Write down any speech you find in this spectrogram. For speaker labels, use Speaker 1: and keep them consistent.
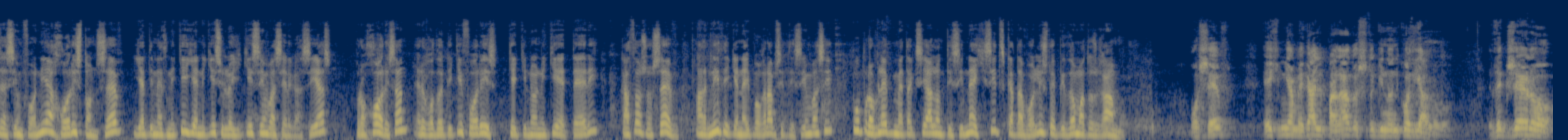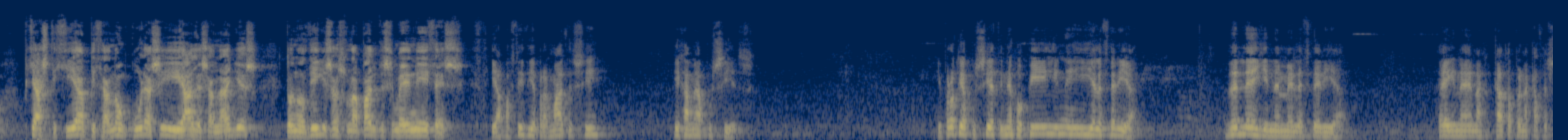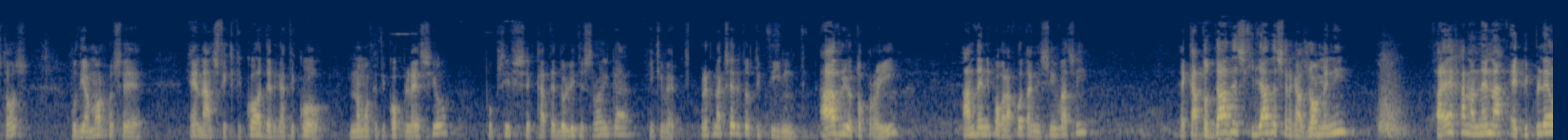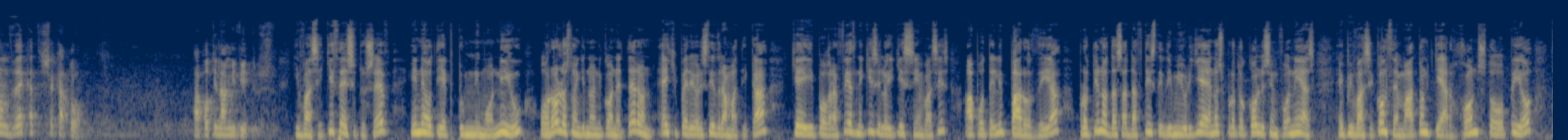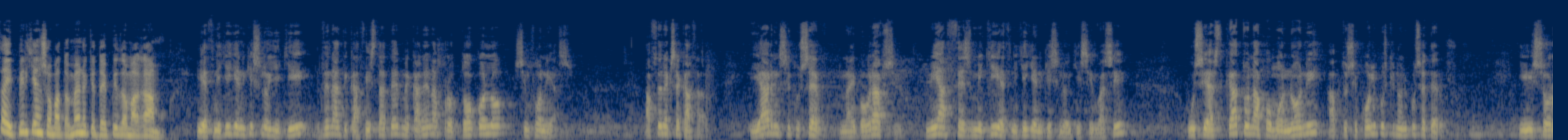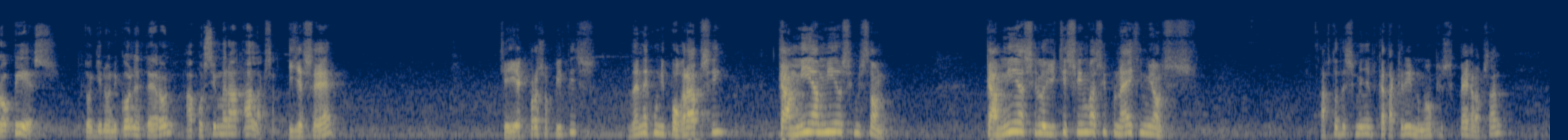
Speaker 1: Σε συμφωνία χωρίς τον ΣΕΒ για την Εθνική Γενική Συλλογική Σύμβαση Εργασίας, προχώρησαν εργοδοτικοί φορείς και κοινωνικοί εταίροι, καθώς ο ΣΕΒ αρνήθηκε να υπογράψει τη σύμβαση που προβλέπει μεταξύ άλλων τη συνέχιση της καταβολής του επιδόματος γάμου.
Speaker 2: Ο ΣΕΒ έχει μια μεγάλη παράδοση στον κοινωνικό διάλογο. Δεν ξέρω ποια στοιχεία, πιθανόν κούραση ή άλλες ανάγκες τον οδήγησαν στο να πάρει τη σημερινή θέση.
Speaker 3: Από αυτή τη διαπραγμάτευση είχαμε απουσίες. Η πρώτη απουσία την έχω πει είναι η ελευθερία. Δεν έγινε με ελευθερία. Έγινε ένα, κάτω από ένα καθεστώς που διαμόρφωσε ένα ασφικτικό αντεργατικό νομοθετικό πλαίσιο που ψήφισε κατ' εντολή της Τρόικα η κυβέρνηση. Πρέπει να ξέρετε ότι την, αύριο το πρωί, αν δεν υπογραφόταν η σύμβαση, εκατοντάδες χιλιάδες εργαζόμενοι θα έχαναν ένα επιπλέον 10% από την αμοιβή τους.
Speaker 1: Η βασική θέση του ΣΕΒ είναι ότι εκ του μνημονίου ο ρόλος των κοινωνικών εταίρων έχει περιοριστεί δραματικά και η υπογραφή Εθνικής Συλλογικής Σύμβασης αποτελεί παροδία, προτείνοντας ανταυτή στη δημιουργία ενός πρωτοκόλλου συμφωνίας επί βασικών θεμάτων και αρχών, στο οποίο θα υπήρχε ενσωματωμένο και το επίδομα γάμου.
Speaker 4: Η Εθνική Γενική Συλλογική δεν αντικαθίσταται με κανένα πρωτόκολλο συμφωνίας. Αυτό είναι ξεκάθαρο. Η άρνηση του ΣΕΒ να υπογράψει μια θεσμική Εθνική Γενική Συλλογική Σύμβαση ουσιαστικά τον απομονώνει από τους υπόλοιπους κοινωνικούς εταίρους. Οι ισορροπίες των κοινωνικών εταίρων από σήμερα άλλαξαν.
Speaker 3: Η ΓΕΣΕ και οι εκπρόσωποι της δεν έχουν υπογράψει καμία μείωση μισθών. Καμία συλλογική σύμβαση που να έχει μειώσεις. Αυτό δεν σημαίνει ότι κατακρίνουμε όποιους υπέγραψαν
